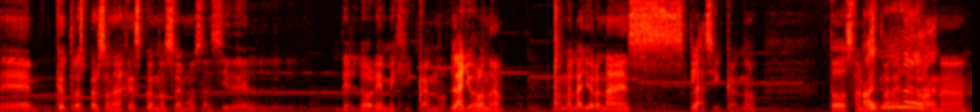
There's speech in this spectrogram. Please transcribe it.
Eh, ¿Qué otros personajes conocemos así del, del lore mexicano? La Llorona. Bueno, La Llorona es clásica, ¿no? Todos han visto La Llorona.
